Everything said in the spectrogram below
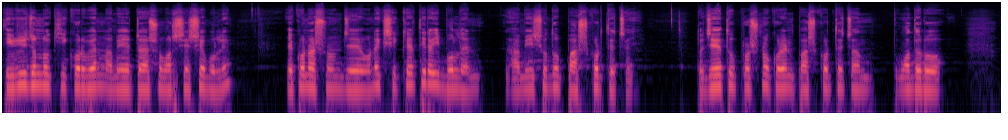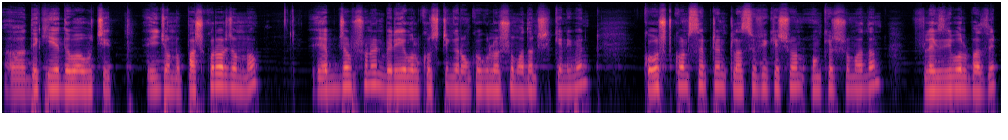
থিওরির জন্য কি করবেন, আমি এটা সবার শেষে বলি। এখন আসুন যে অনেক শিক্ষার্থীরাই বলেন, আমি শুধু পাশ করতে চাই। তো যেহেতু প্রশ্ন করেন পাশ করতে চান, তোমাদেরও দেখিয়ে দেওয়া উচিত। এই জন্য পাশ করার জন্য অ্যাবজর্পশন অ্যান্ড ভেরিয়েবল কোস্টিং এর অঙ্কগুলোর সমাধান শিখে নেবেন। কোস্ট কনসেপ্ট অ্যান্ড ক্লাসিফিকেশন অঙ্কের সমাধান flexible budget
